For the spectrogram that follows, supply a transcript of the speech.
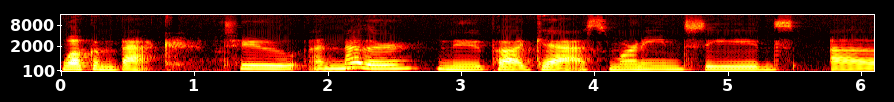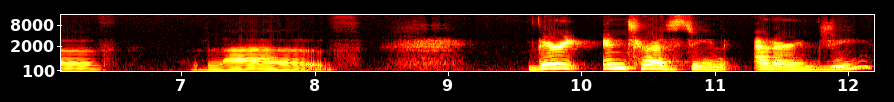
Welcome back to another new podcast, Morning Seeds of Love. Very interesting energy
